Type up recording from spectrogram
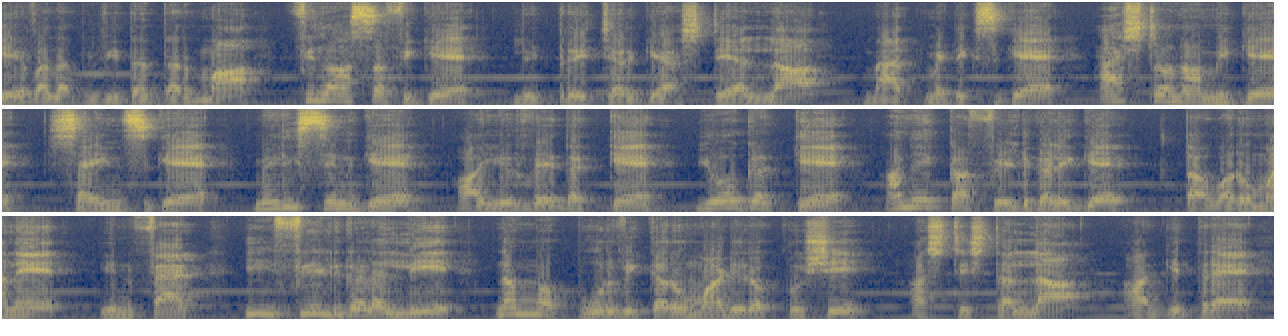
ಕೇವಲ ವಿವಿಧ ಧರ್ಮ ಫಿಲಾಸಫಿಗೆ ಲಿಟ್ರೇಚರ್ಗೆ ಅಷ್ಟೇ ಅಲ್ಲ ಮ್ಯಾಥಮೆಟಿಕ್ಸ್ಗೆ ಆಸ್ಟ್ರೋನಾಮಿಗೆ ಸೈನ್ಸ್ಗೆ ಮೆಡಿಸಿನ್ಗೆ ಆಯುರ್ವೇದಕ್ಕೆ ಯೋಗಕ್ಕೆ ಅನೇಕ ಫೀಲ್ಡ್ಗಳಿಗೆ ತವರು ಮನೆ. ಇನ್ಫ್ಯಾಕ್ಟ್ ಈ ಫೀಲ್ಡ್ಗಳಲ್ಲಿ ನಮ್ಮ ಪೂರ್ವಿಕರು ಮಾಡಿರೋ ಕೃಷಿ ಅಷ್ಟಿಷ್ಟಲ್ಲ. ಆಗಿದ್ರೆ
